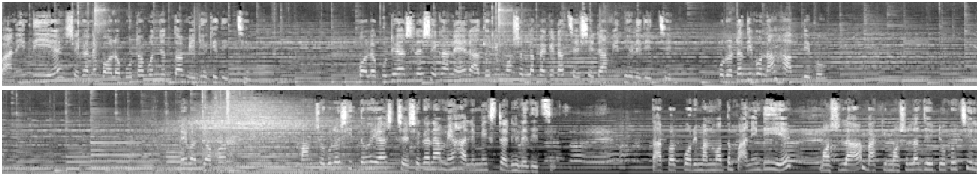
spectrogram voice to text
পানি দিয়ে সেখানে বলক ওঠা পর্যন্ত আমি ঢেকে দিচ্ছি। বলক উঠে আসলে সেখানে রাঁধুনি মশলা প্যাকেট আছে, সেটা আমি ঢেলে দিচ্ছি। পুরোটা দিব না, হাফ দিব। এবার যখন মাংসগুলো সিদ্ধ হয়ে আসছে, সেখানে আমি হালিম মিক্সটা ঢেলে দিচ্ছি। তারপর পরিমাণ মতো পানি দিয়ে মশলা, বাকি মশলা যেটুকু ছিল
